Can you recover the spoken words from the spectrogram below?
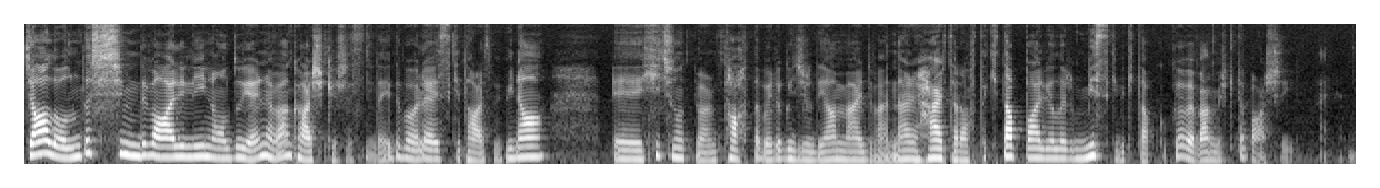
Cağaloğlu'nda şimdi valiliğin olduğu yerin hemen karşı köşesindeydi. Böyle eski tarz bir bina. Ee, hiç unutmuyorum tahta böyle gıcırdayan merdivenler. Her tarafta kitap balyaları mis gibi kitap kokuyor ve ben bir kitap aşığıyım. Yani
